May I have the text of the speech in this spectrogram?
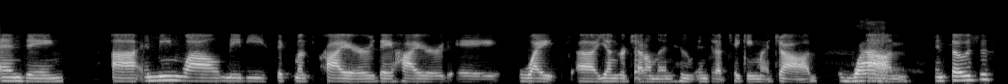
ending. Uh, and meanwhile, maybe six months prior, they hired a white uh, younger gentleman who ended up taking my job. wow. Um, and so it was just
